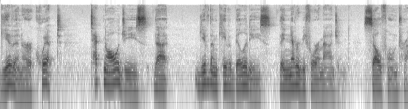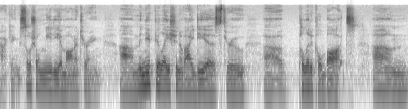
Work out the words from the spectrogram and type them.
given or equipped technologies that give them capabilities they never before imagined cell phone tracking, social media monitoring, uh, manipulation of ideas through uh, political bots. Um,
